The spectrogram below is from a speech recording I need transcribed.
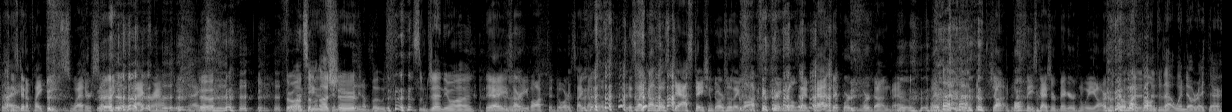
That's He's gonna play Keith Sweat or something in the background. Nice. Yeah. Throw Four on some dudes in a- Usher in a booth. some genuine. Yeah, he's already locked the door. It's like on those. It's like on those gas station doors where they lock the criminals in. Patrick, we're we're done, man. We're- John, both these guys are bigger than we are. I'm gonna throw my phone through that window right there.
